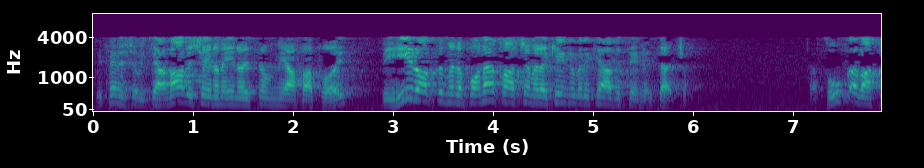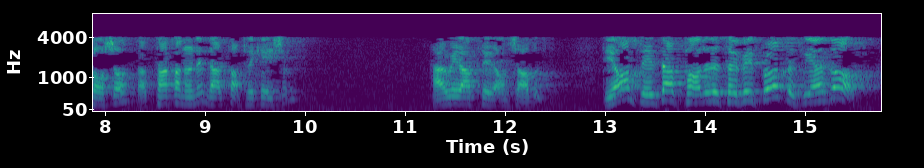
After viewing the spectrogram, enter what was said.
we finish it, we say, Amar v'shein ameinu isim mi'afapoi, v'hirot minafonecha Hashem elekeinu v'lekeinu etc. That's also about kosher, that's tachanunim, that's applications. How are we allowed to say that on Shabbos? The answer is that's part of the Tofes brachas. We end off.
